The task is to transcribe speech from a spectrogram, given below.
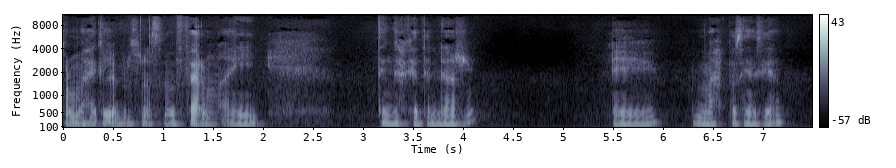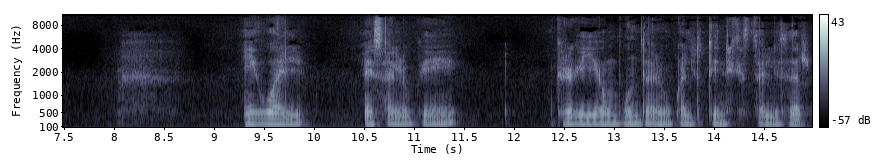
Por más de que la persona se enferma y tengas que tener eh, más paciencia, igual es algo que creo que llega un punto en el cual tú tienes que establecer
